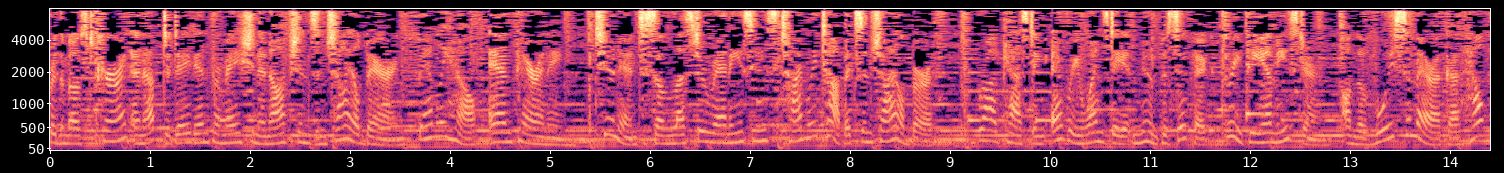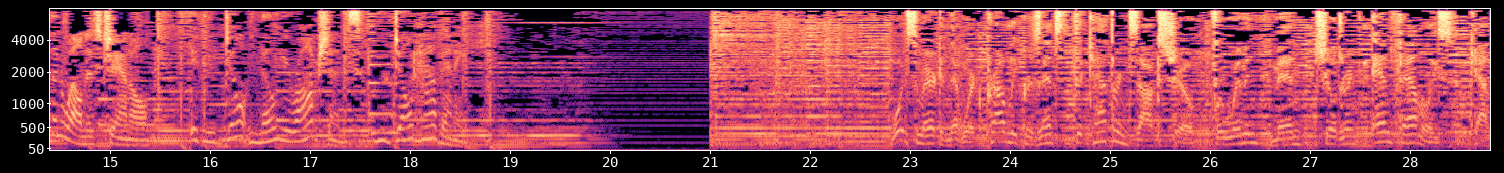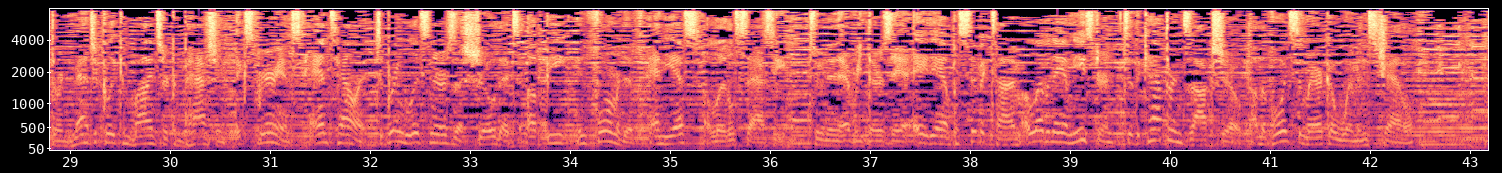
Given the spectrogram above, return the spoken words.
For the most current and up-to-date information and options in childbearing, family health, and parenting, tune in to Celeste Ranisi's Timely Topics in Childbirth, broadcasting every Wednesday at noon Pacific, 3 p.m. Eastern, on the Voice America Health and Wellness Channel. If you don't know your options, you don't have any. Voice America Network proudly presents The Kathryn Zox Show for women, men, children, and families. Kathryn magically combines her compassion, experience, and talent to bring listeners a show that's upbeat, informative, and yes, a little sassy. Tune in every Thursday at 8 a.m. Pacific Time, 11 a.m. Eastern to The Kathryn Zox Show on the Voice America Women's Channel.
